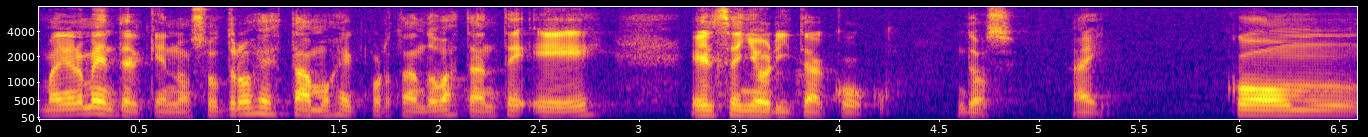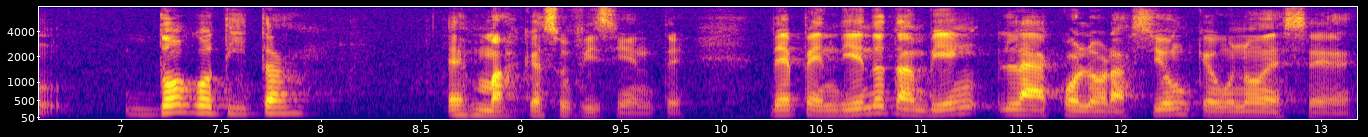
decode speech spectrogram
mayormente el que nosotros estamos exportando bastante es el señorita coco. Entonces, ahí, con dos gotitas es más que suficiente, dependiendo también la coloración que uno desee.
